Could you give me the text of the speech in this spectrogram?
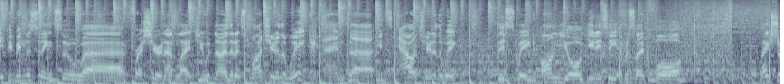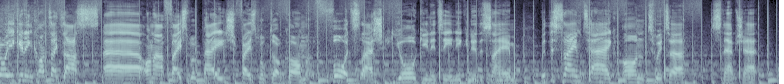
if you've been listening to uh, Fresh here in Adelaide, you would know that it's my tune of the week, and uh, it's our tune of the week this week on Your Unity, episode four. Make sure you get in contact us uh, on our Facebook page, facebook.com forward slash Your Unity, and you can do the same with the same tag on Twitter, Snapchat,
